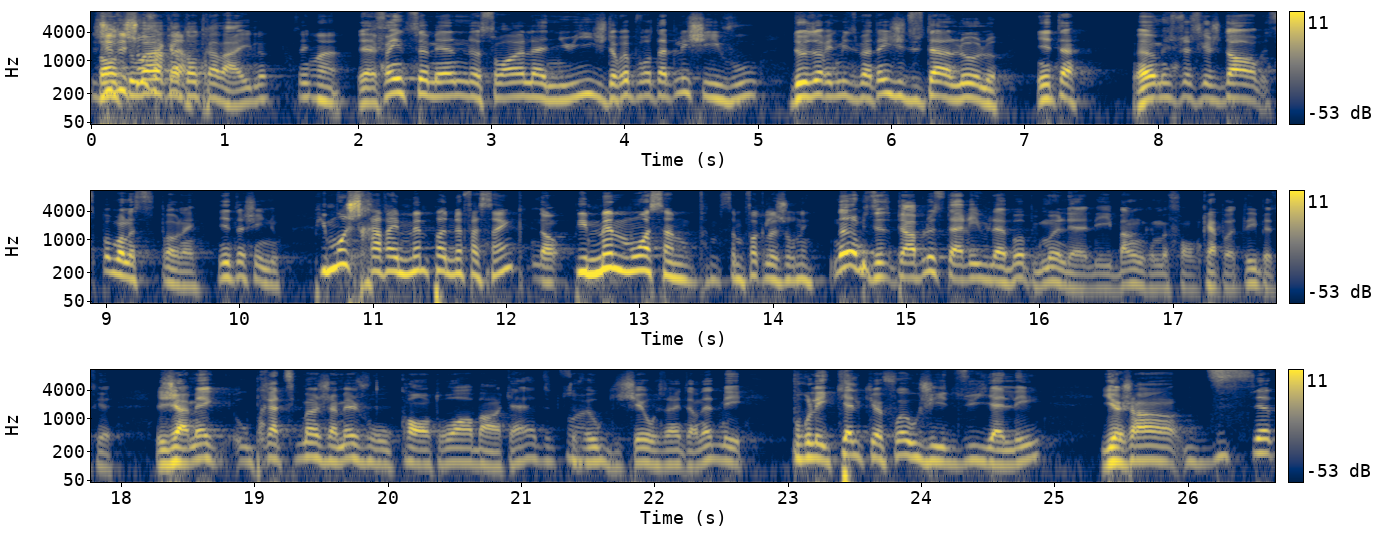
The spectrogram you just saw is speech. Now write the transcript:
J'ai des choses à faire. quand on travaille. Là, tu sais. Ouais. La fin de semaine, le soir, la nuit, je devrais pouvoir t'appeler chez vous, 2h30 du matin, j'ai du temps là. là. Viens temps. Ah, mais c'est parce que je dors. C'est pas mon petit problème. Viens temps chez nous. Puis moi, je travaille même pas 9 à 5. Non. Puis même moi, ça me, ça me fuck la journée. Non, non, puis, puis en plus, t'arrives là-bas, puis moi, le- les banques me font capoter parce que jamais, ou pratiquement jamais, je vais au comptoir bancaire. Tu sais, tout fait au guichet sur Internet, mais pour les quelques fois où j'ai dû y aller, il y a genre 17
